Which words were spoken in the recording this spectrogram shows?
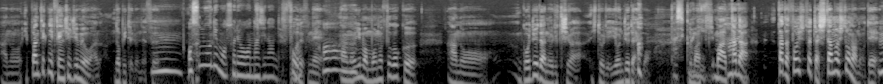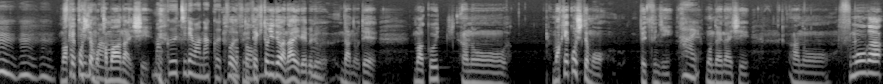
あの一般的に選手寿命は伸びてるんです。うん。お相撲でもそれは同じなんですか？そうですね。あの今ものすごくあの50代の力士が1人40代も確かに。いますし、まあ、ただ、はいただそういう人たちは下の人なので、うんうんうん、負け越しても構わないし、幕内ではなく そうですね、関取ではないレベルなので、幕内あのー負け越しても別にはい。問題ないし、あのー相撲が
